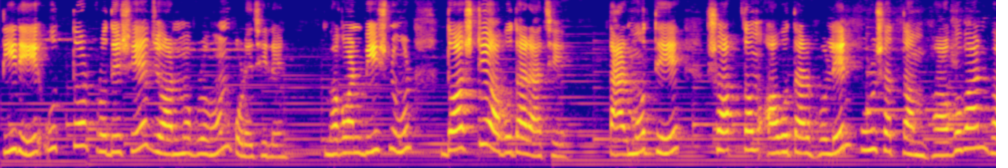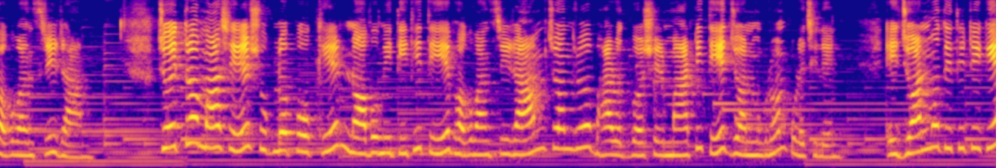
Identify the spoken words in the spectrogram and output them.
তীরে উত্তরপ্রদেশে জন্মগ্রহণ করেছিলেন। ভগবান বিষ্ণুর দশটি অবতার আছে। তার মধ্যে সপ্তম অবতার হলেন পুরুষোত্তম ভগবান ভগবান শ্রী রাম চৈত্র মাসের শুক্লপক্ষের নবমী তিথিতে ভগবান শ্রী রামচন্দ্র ভারতবর্ষের মাটিতে জন্মগ্রহণ করেছিলেন। এই জন্মতিথিটিকে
